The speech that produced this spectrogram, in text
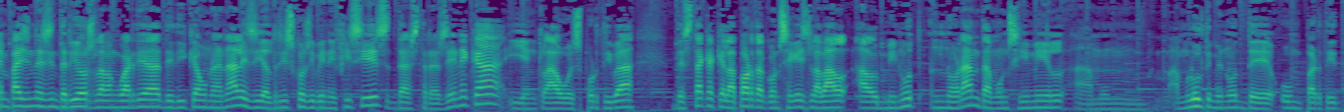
en pàgines interiors La Vanguardia dedica una anàlisi als riscos i beneficis d'AstraZeneca i en clau esportiva destaca que la Porta aconsegueix l'aval al minut 90 amb un símil amb, un, amb l'últim minut d'un partit,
